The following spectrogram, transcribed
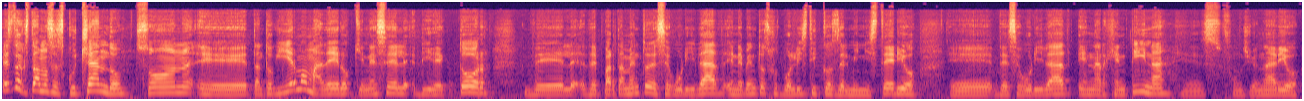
Esto que estamos escuchando son eh, tanto Guillermo Madero, quien es el director del Departamento de Seguridad en Eventos Futbolísticos del Ministerio eh, de Seguridad en Argentina, es funcionario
